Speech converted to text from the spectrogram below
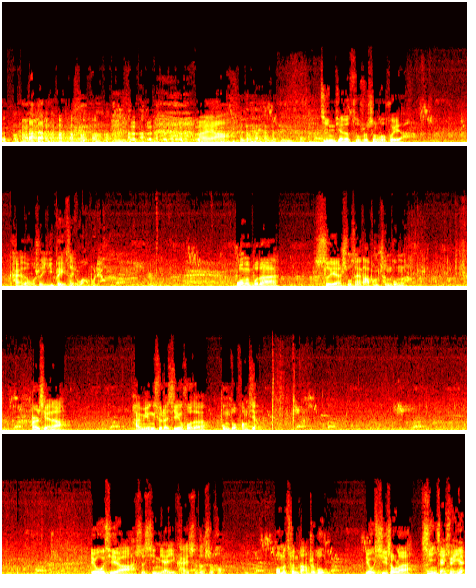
哎呀，今天的组织生活会啊，开的我是一辈子也忘不了。我们不但试验蔬菜大棚成功了，而且呢，还明确了今后的工作方向。尤其啊，是新年一开始的时候，我们村党支部又吸收了新鲜血液。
